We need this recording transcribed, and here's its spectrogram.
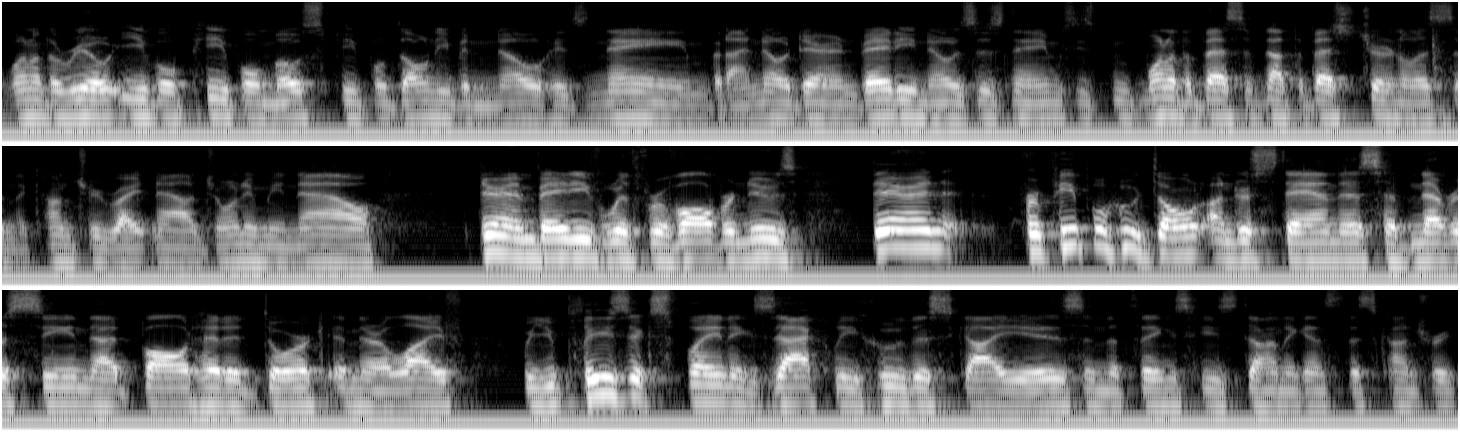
one of the real evil people. Most people don't even know his name, but I know Darren Beattie knows his name. He's one of the best, if not the best, journalists in the country right now. Joining me now, Darren Beattie with Revolver News. Darren, for people who don't understand this, have never seen that bald headed dork in their life, will you please explain exactly who this guy is and the things he's done against this country?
